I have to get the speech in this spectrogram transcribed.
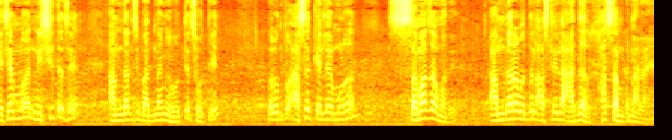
त्याच्यामुळं निश्चितच आहे आमदारची बदनामी होतेच होते. परंतु असं केल्यामुळं समाजामध्ये आमदाराबद्दल असलेला आदर हा संपणार आहे.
